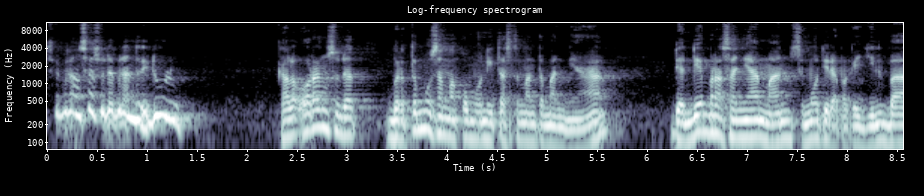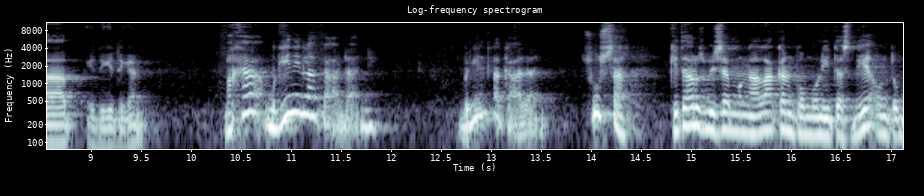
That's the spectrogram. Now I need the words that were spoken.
Saya bilang, saya sudah bilang dari dulu. Kalau orang sudah bertemu sama komunitas teman-temannya, dan dia merasa nyaman, semua tidak pakai jilbab, gitu-gitu kan. Maka beginilah keadaannya. Beginilah keadaan. Susah. Kita harus bisa mengalahkan komunitas dia untuk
